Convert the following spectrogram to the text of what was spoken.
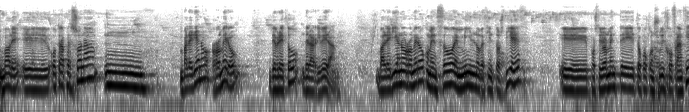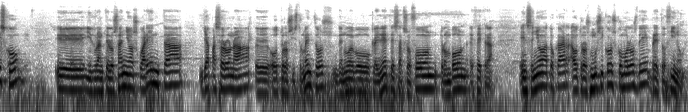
Vale, eh, otra persona, mm, Valeriano Romero, de Bretó de la Ribera. Valeriano Romero comenzó en 1910, eh, posteriormente tocó con su hijo Francisco eh, y durante los años 40 ya pasaron a otros instrumentos, de nuevo clarinete, saxofón, trombón, etc. Enseñó a tocar a otros músicos como los de Bretocino.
